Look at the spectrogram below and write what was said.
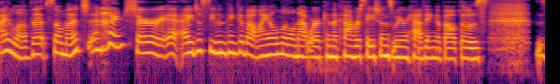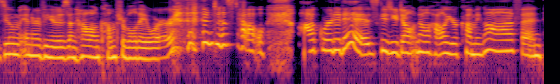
I love that so much. And I'm sure I just even think about my own little network and the conversations we were having about those Zoom interviews and how uncomfortable they were and just how awkward it is because you don't know how you're coming off. And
